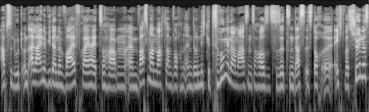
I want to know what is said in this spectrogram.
Absolut. Und alleine wieder eine Wahlfreiheit zu haben, ähm, was man macht am Wochenende und nicht gezwungenermaßen zu Hause zu sitzen, das ist doch äh, echt was Schönes.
